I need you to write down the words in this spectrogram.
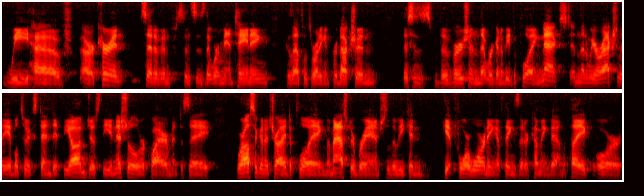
we have our current set of instances that we're maintaining because that's what's running in production. This is the version that we're going to be deploying next. And then we were actually able to extend it beyond just the initial requirement to say, we're also going to try deploying the master branch so that we can get forewarning of things that are coming down the pike or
